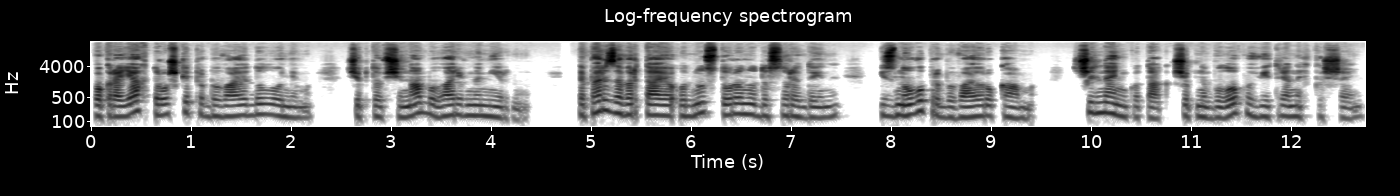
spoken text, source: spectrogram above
По краях трошки прибиваю долонями, щоб товщина була рівномірною. Тепер завертаю одну сторону до середини і знову прибиваю руками. Щільненько так, щоб не було повітряних кишень.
